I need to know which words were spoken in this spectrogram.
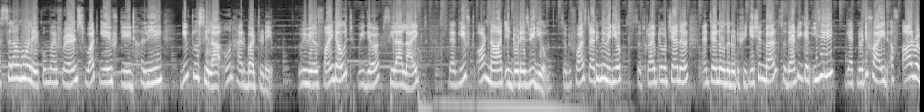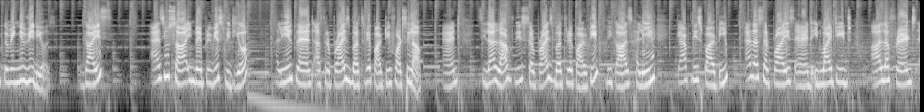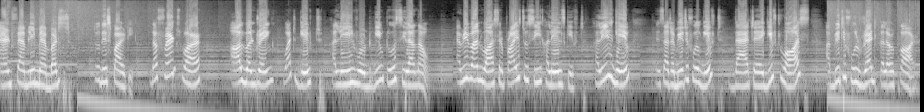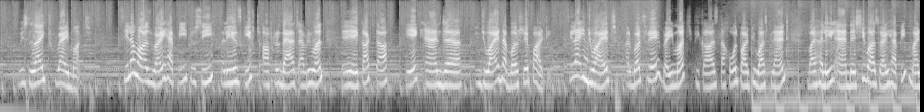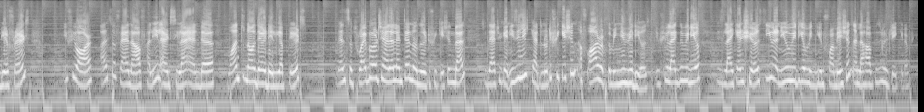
Assalamu alaikum my friends. What gift did Halil give to Sila on her birthday? We will find out whether Sila liked the gift or not in today's video. So before starting the video, subscribe to our channel and turn on the notification bell so that you can easily get notified of all upcoming new videos. Guys, as you saw in my previous video, Halil planned a surprise birthday party for Sila and Sila loved this surprise birthday party because Halil kept this party as a surprise and invited all the friends and family members to this party. The friends were all wondering what gift Halil would give to Sila now. Everyone was surprised to see Halil's gift. Halil gave such a beautiful gift. That uh, gift was a beautiful red color car, which liked very much. Sila was very happy to see Khalil's gift. After that, everyone uh, cut the cake and uh, enjoyed the birthday party. Sila enjoyed her birthday very much because the whole party was planned by Halil and she was very happy. My dear friends, if you are also a fan of Halil and Sila and uh, want to know their daily updates, then subscribe our channel and turn on the notification bell so that you can easily get the notification of all upcoming new videos. If you like the video, please like and share. See you in a new video with new information. Allah Hafiz will take care of you.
